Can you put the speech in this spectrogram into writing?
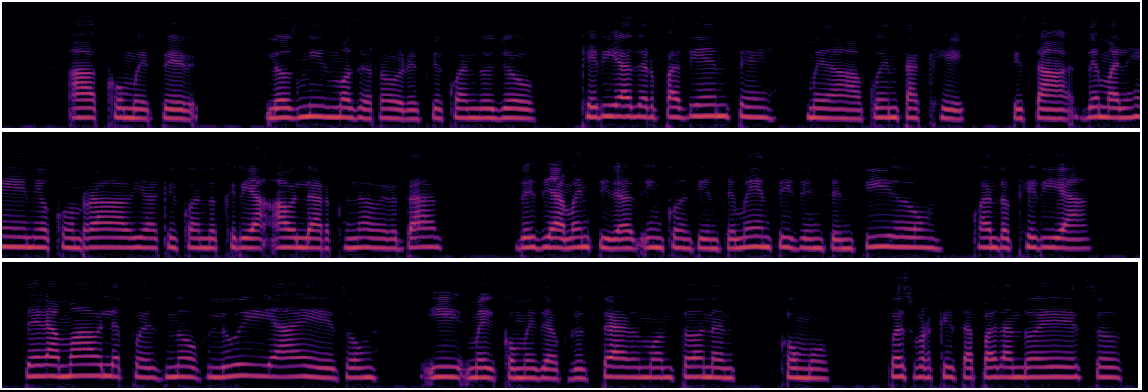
a cometer los mismos errores que cuando yo quería ser paciente me daba cuenta que estaba de mal genio, con rabia, que cuando quería hablar con la verdad decía mentiras inconscientemente y sin sentido. Cuando quería ser amable, pues no fluía eso y me comencé a frustrar un montón, como, pues, ¿por qué está pasando eso?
